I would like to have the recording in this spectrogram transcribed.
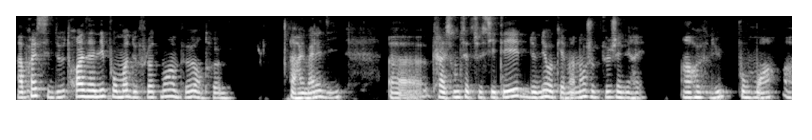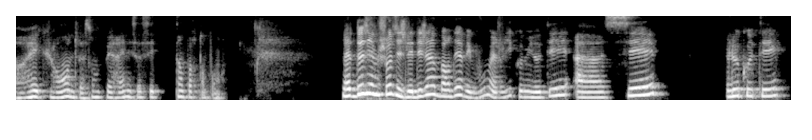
après ces deux, trois années pour moi de flottement un peu entre arrêt maladie, euh, création de cette société, de me dire, OK, maintenant je peux générer un revenu pour moi, récurrent, de façon pérenne, et ça c'est important pour moi. La deuxième chose, et je l'ai déjà abordé avec vous, ma jolie communauté, euh, c'est le côté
